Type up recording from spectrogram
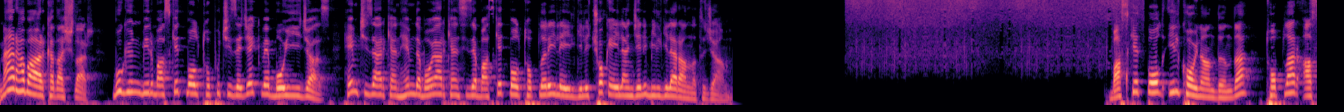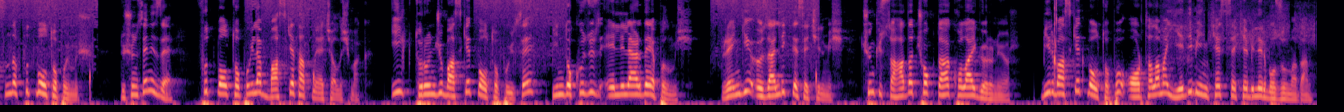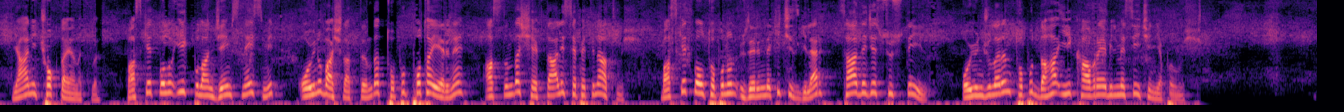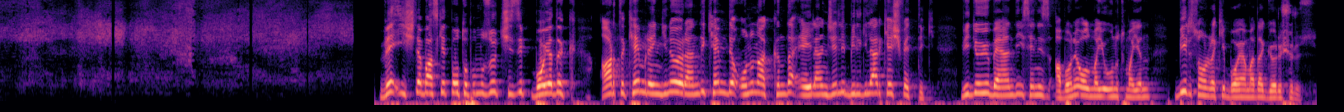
Merhaba arkadaşlar. Bugün bir basketbol topu çizecek ve boyayacağız. Hem çizerken hem de boyarken size basketbol topları ile ilgili çok eğlenceli bilgiler anlatacağım. Basketbol ilk oynandığında toplar aslında futbol topuymuş. Düşünsenize, futbol topuyla basket atmaya çalışmak. İlk turuncu basketbol topu ise 1950'lerde yapılmış. Rengi özellikle seçilmiş. Çünkü sahada çok daha kolay görünüyor. Bir basketbol topu ortalama 7000 kez sekebilir bozulmadan. Yani çok dayanıklı. Basketbolu ilk bulan James Naismith oyunu başlattığında topu pota yerine aslında şeftali sepetine atmış. Basketbol topunun üzerindeki çizgiler sadece süs değil, oyuncuların topu daha iyi kavrayabilmesi için yapılmış. Ve işte basketbol topumuzu çizip boyadık. Artık hem rengini öğrendik hem de onun hakkında eğlenceli bilgiler keşfettik. Videoyu beğendiyseniz abone olmayı unutmayın. Bir sonraki boyamada görüşürüz.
